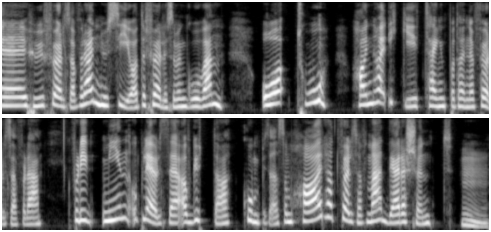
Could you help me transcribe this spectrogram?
eh, hun følelser for han. Hun sier jo at det føles som en god venn. Og to, han har ikke gitt tegn på at han har følelser for deg. Fordi min opplevelse av gutter, kompiser som har hatt følelser for meg, det har jeg skjønt. Mm.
